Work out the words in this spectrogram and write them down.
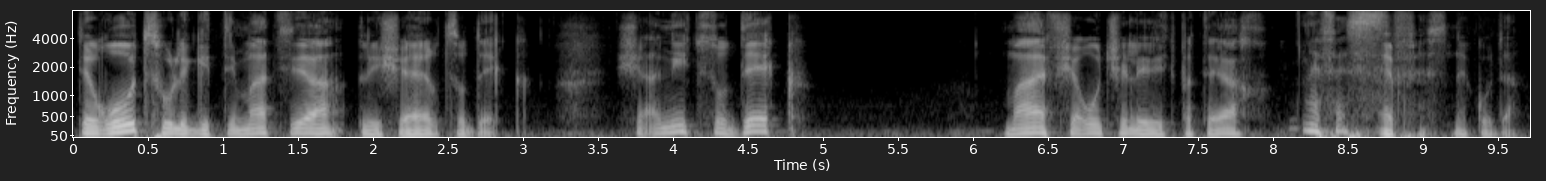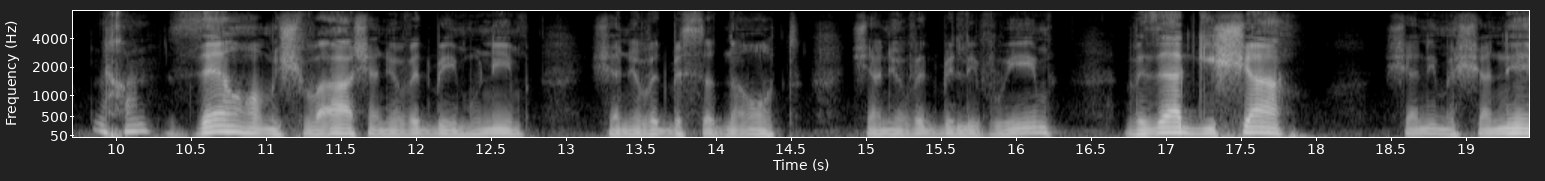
תירוץ הוא לגיטימציה להישאר צודק. כשאני צודק, מה האפשרות שלי להתפתח? אפס. אפס, נקודה. נכון. זהו המשוואה שאני עובד באימונים, שאני עובד בסדנאות, שאני עובד בליוויים, וזו הגישה שאני משנה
